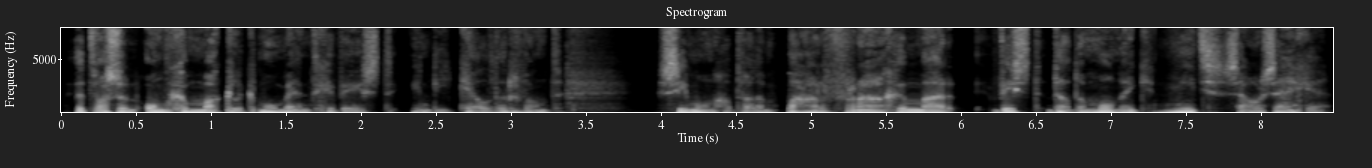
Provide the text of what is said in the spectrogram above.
Het was een ongemakkelijk moment geweest in die kelder, want Simon had wel een paar vragen, maar wist dat de monnik niets zou zeggen.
